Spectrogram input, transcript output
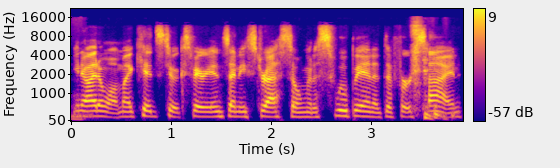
you know, mm. I don't want my kids to experience any stress. So I'm going to swoop in at the first sign.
